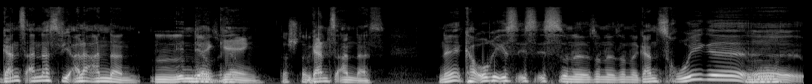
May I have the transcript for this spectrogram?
ganz anders wie alle anderen Mhm, in der ja. Gang. Das stimmt. Ganz anders. Ne? Kaori ist, ist, ist so, eine, so, eine, so eine ganz ruhige,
